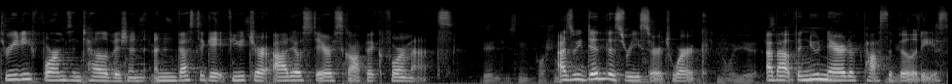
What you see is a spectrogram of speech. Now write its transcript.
3D forms in television and investigate future autostereoscopic formats. As we did this research work about the new narrative possibilities,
